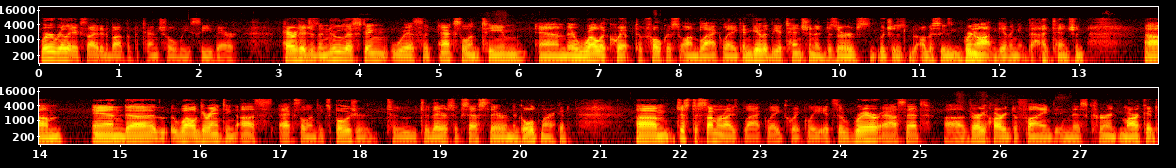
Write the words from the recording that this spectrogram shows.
We're really excited about the potential we see there. Heritage is a new listing with an excellent team, and they're well equipped to focus on Black Lake and give it the attention it deserves, which is obviously we're not giving it that attention. Um, and uh, while granting us excellent exposure to, to their success there in the gold market. Um, just to summarize Black Lake quickly, it's a rare asset, uh, very hard to find in this current market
